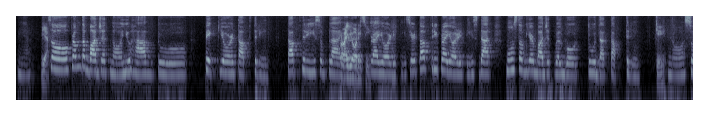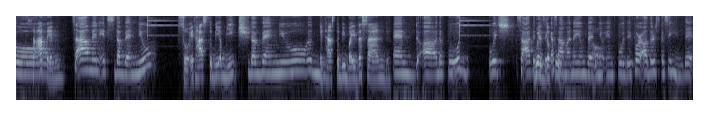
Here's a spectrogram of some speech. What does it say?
Yeah. Yeah. So from the budget, no, you have to pick your top three. Top three suppliers. Priorities. Priorities. Your top three priorities that most of your budget will go to that top three. Okay? No? So, Sa atin? Sa amin, it's the venue. So it has to be a beach. The venue It has to be by the sand. and uh, the food. Which sa atin With kasi the food. kasama na yung venue and food. eh. For others kasi hindi.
